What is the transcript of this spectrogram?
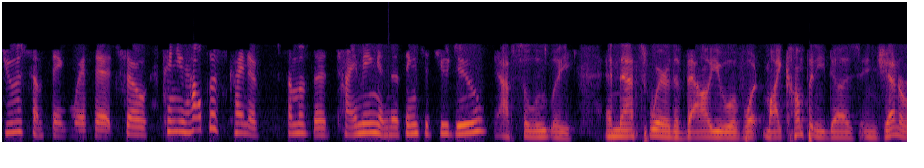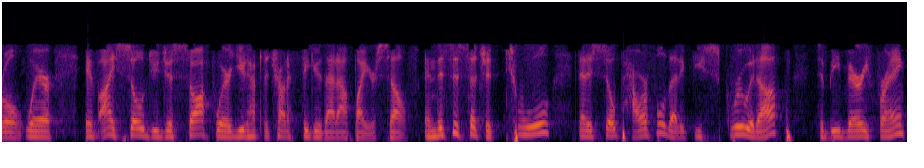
do something with it. So, can you help us kind of some of the timing and the things that you do? Absolutely. And that's where the value of what my company does in general, where if I sold you just software, you'd have to try to figure that out by yourself. And this is such a tool that is so powerful that if you screw it up, to be very frank,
